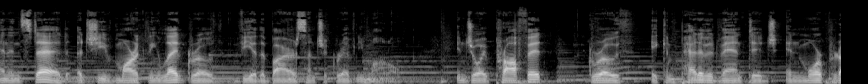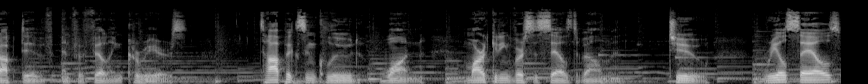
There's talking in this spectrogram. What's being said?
and instead achieve marketing-led growth via the buyer-centric revenue model. Enjoy profit, growth, a competitive advantage, and more productive and fulfilling careers. Topics include 1. Marketing versus sales development. 2 real sales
